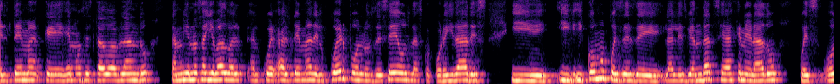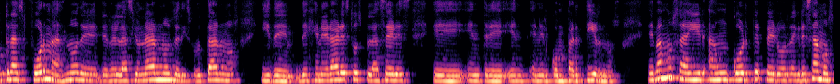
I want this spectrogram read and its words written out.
el tema que hemos estado hablando también nos ha llevado al, al, tema del cuerpo, los deseos, las corporeidades y, y, cómo pues desde la lesbiandad se ha generado pues otras formas, ¿no? De, relacionarnos, de disfrutarnos y de, de generar estos placeres eh, entre, en, en, el compartirnos. Eh, vamos a ir a un corte, pero regresamos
